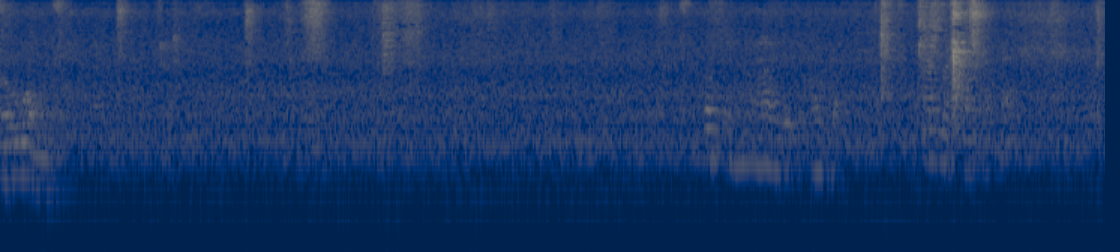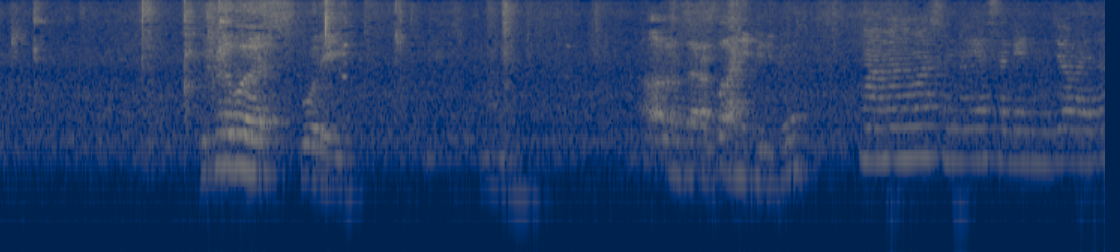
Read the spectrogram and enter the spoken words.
नको मग. इकडे बस पोरे. जरा पाणी पिली तू मामानं मासांना या सगळ्यांनी जेवायला.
